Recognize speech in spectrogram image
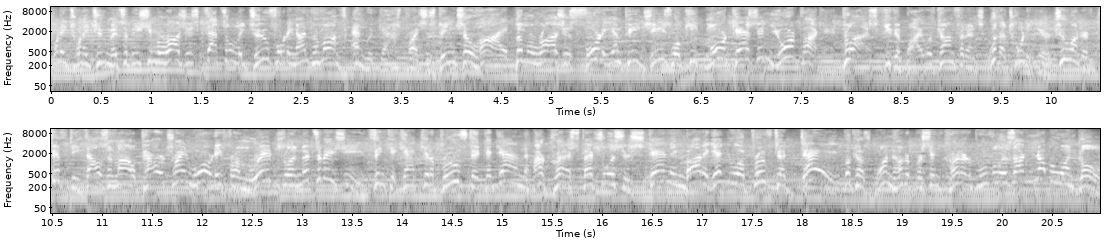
2022 Mitsubishi Mirages. That's only 249 per month. And with gas prices being so high, the Mirage's 40 MPGs will keep more cash in your pocket. Plus, you can buy with confidence with a 20-year, 250,000-mile powertrain warranty from Ridgeland Mitsubishi. Think you can't get approved? Think again. Our credit specialists are standing by to get you approved today because 100% credit approval is our number one goal.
